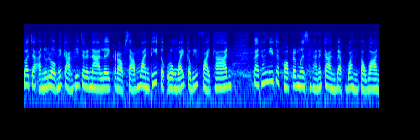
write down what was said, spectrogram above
ก็จะอนุโลมให้การพิจารณาเลยกรอบ 3 วันที่ตกลงไว้กับวิปฝ่ายค้าน แต่ทั้งนี้จะขอประเมินสถานการณ์แบบวันต่อวัน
